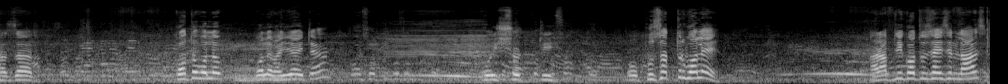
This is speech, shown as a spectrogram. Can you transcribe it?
হাজার। কত বলে বলে ভাইয়া এটা? পঁয়ষট্টি। ও পঁচাত্তর বলে? আর আপনি কত চাইছেন লাস্ট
